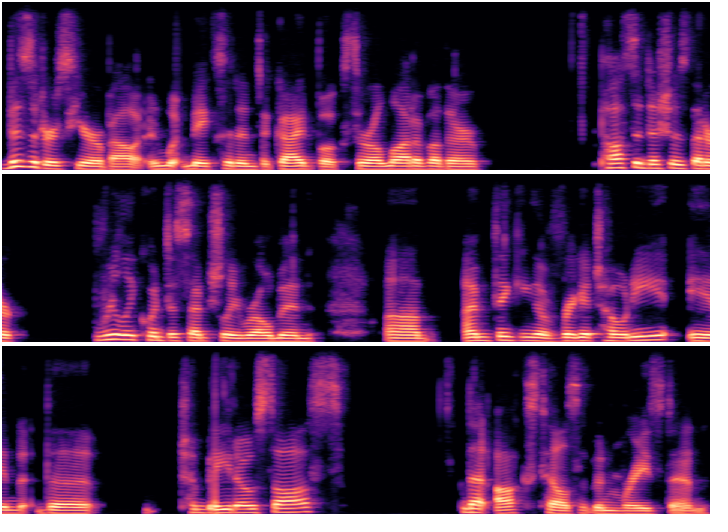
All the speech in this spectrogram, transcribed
visitors hear about and what makes it into guidebooks. There are a lot of other pasta dishes that are really quintessentially Roman. Um, I'm thinking of rigatoni in the tomato sauce that oxtails have been raised in.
